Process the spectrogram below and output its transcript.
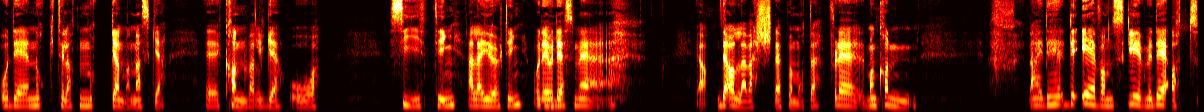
og det er nok til at noen mennesker uh, kan velge å si ting eller gjøre ting. Og det er jo Mm. det som er ja, det aller verste, på en måte. For det, man kan Nei, det, det er vanskelig med det at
